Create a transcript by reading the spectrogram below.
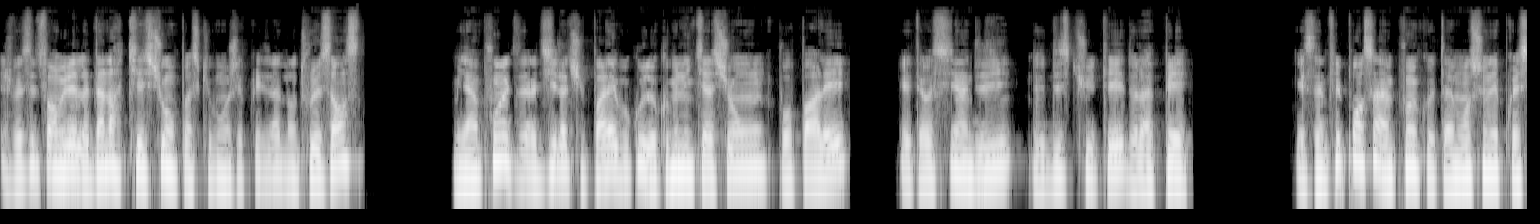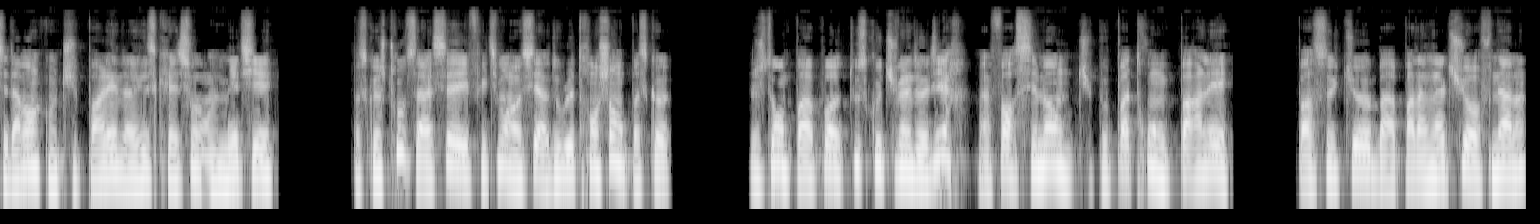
je vais essayer de formuler la dernière question parce que bon, j'ai pris des notes dans tous les sens. Mais il y a un point, tu as dit là, tu parlais beaucoup de communication pour parler. Et tu as aussi un désir de discuter de la paix. Et ça me fait penser à un point que tu as mentionné précédemment quand tu parlais de la discrétion dans le métier. Parce que je trouve c'est assez effectivement aussi à double tranchant parce que justement par rapport à tout ce que tu viens de dire, bah forcément tu peux pas trop en parler parce que bah par la nature au final, hein,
